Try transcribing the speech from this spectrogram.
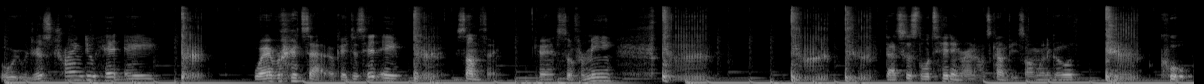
We're just trying to hit a... Wherever it's at, okay? Just hit a something, okay? So for me, that's just what's hitting right now. It's comfy, so I'm gonna go with cool,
